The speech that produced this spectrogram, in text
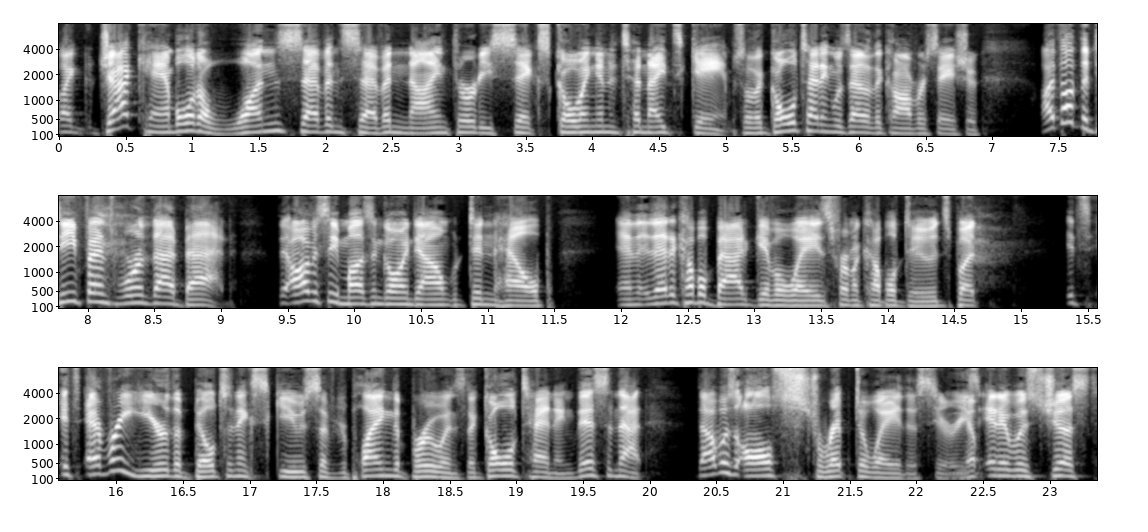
like Jack Campbell at a 177 936 going into tonight's game. So the goaltending was out of the conversation. I thought the defense weren't that bad. Obviously, Muzzin going down didn't help, and they had a couple bad giveaways from a couple dudes, but it's it's every year the built-in excuse of you're playing the Bruins, the goaltending, this and that. That was all stripped away this series, Yep. and it was just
